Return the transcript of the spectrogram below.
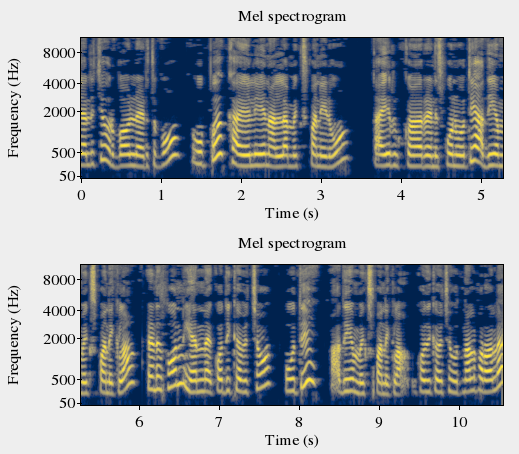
ஜலிச்சு ஒரு பவுலில் எடுத்துப்போம். உப்பு கையிலேயே நல்லா மிக்ஸ் பண்ணிவிடுவோம் தயிர் ரெண்டு ஸ்பூன் ஊற்றி அதையும் மிக்ஸ் பண்ணிக்கலாம். ரெண்டு ஸ்பூன் எண்ணெய் கொதிக்க வச்சோம் ஊற்றி அதையும் மிக்ஸ் பண்ணிக்கலாம். கொதிக்க வச்சு ஊற்றினாலும் பரவாயில்ல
